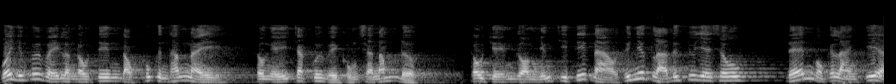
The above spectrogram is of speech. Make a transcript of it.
Với những quý vị lần đầu tiên đọc phúc kinh thánh này, tôi nghĩ chắc quý vị cũng sẽ nắm được. Câu chuyện gồm những chi tiết nào? Thứ nhất là Đức Chúa Giêsu đến một cái làng kia,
